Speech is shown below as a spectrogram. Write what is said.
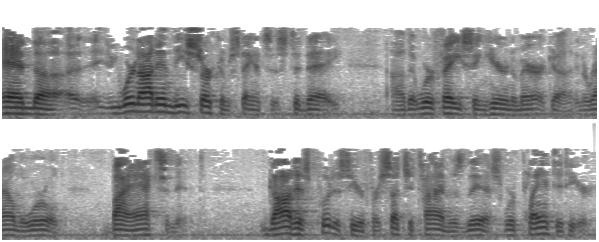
And uh, we're not in these circumstances today uh, that we're facing here in America and around the world by accident. God has put us here for such a time as this. We're planted here.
